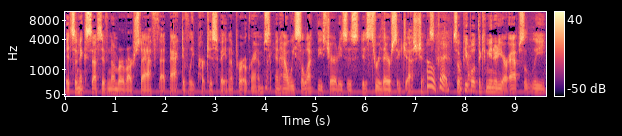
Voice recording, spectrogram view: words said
it's an excessive number of our staff that actively participate in the programs, and how we select these charities is is through their suggestions. Oh, good. So Okay. people at the community are absolutely.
